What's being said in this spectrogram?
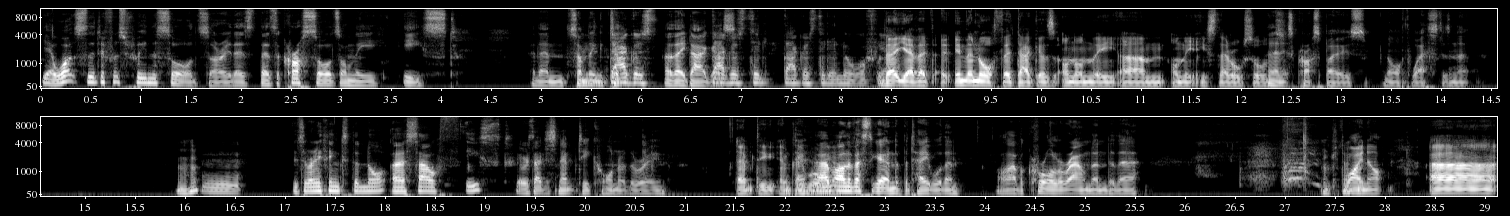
Yeah, what's the difference between the swords? Sorry, there's there's the cross swords on the east, and then something. To, Daggers. are they daggers? Daggers to daggers to the north. Yeah. They're, yeah, they're, in the north they're daggers, and on the um on the east they're all swords. And then it's crossbows northwest, isn't it? Mm. Is there anything to the north, uh, southeast, or is that just an empty corner of the room? empty, empty Okay, wall. um, yeah. I'll investigate under the table then. I'll have a crawl around under there. Okay. Why not? Uh,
